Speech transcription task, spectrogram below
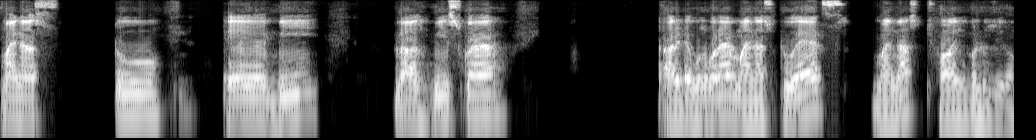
minus two a b plus b square আর এটা গুণ করে মাইনাস টু এক্স মাইনাস ছয় ইকুয়াল টু জিরো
